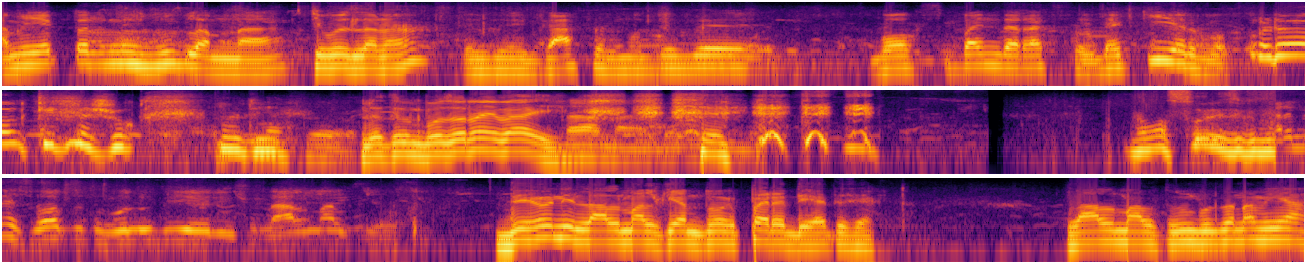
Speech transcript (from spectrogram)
আমি একটা জিনিস বুঝলাম না। কি বুঝলা না? এই যে গাছের মধ্যে যে বক্স বাইন্দা রাখছে এটা কি এর বক্স ওটা কীটনাশক। এটা তুমি বোঝো নাই ভাই? না না আমার শরীর কিন্তু সব তো হলুদ দিয়ে রইছে লাল মাল কি দেহনি লাল মাল কি আমি তোমাকে পেরে দেখাতেছি একটা? লাল মাল তুমি বুঝো না মিয়া?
